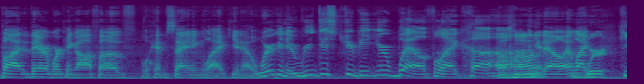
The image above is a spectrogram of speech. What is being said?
But they're working off of him saying like, you know, we're gonna redistribute your wealth, like, ha, ha, ha," Uh-huh. you know, and like We're- he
